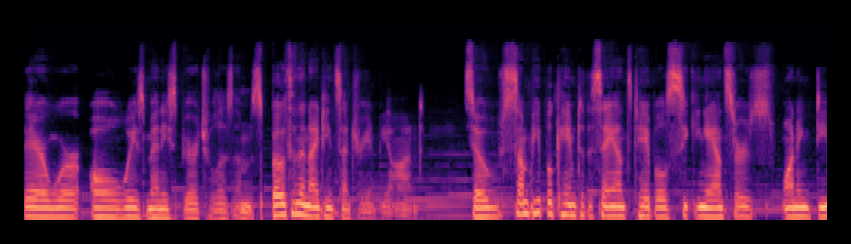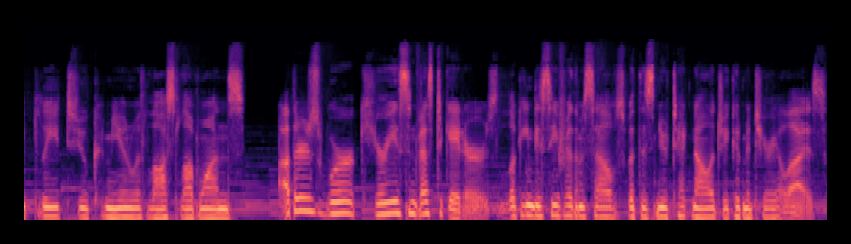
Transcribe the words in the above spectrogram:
There were always many spiritualisms, both in the 19th century and beyond. So some people came to the seance tables seeking answers, wanting deeply to commune with lost loved ones. Others were curious investigators, looking to see for themselves what this new technology could materialize.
